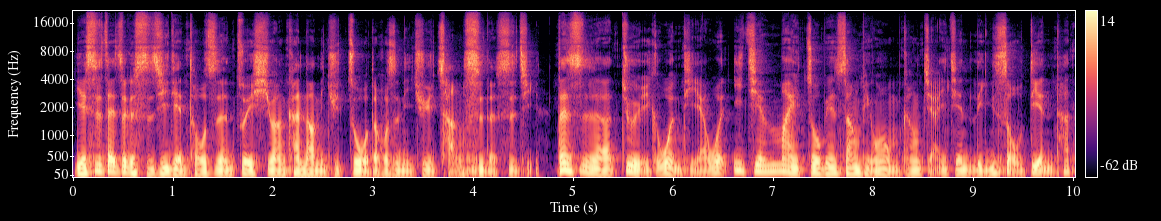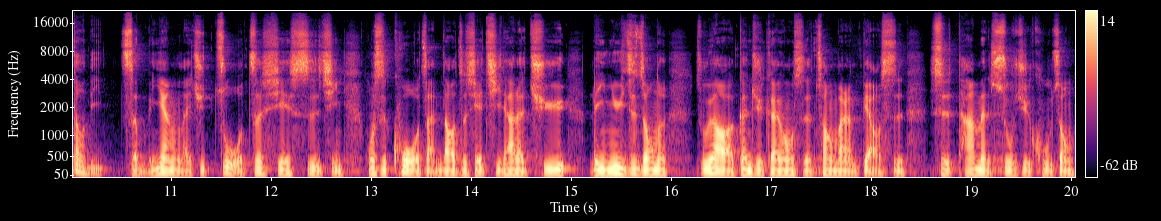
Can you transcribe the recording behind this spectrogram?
也是在这个时期点，投资人最希望看到你去做的，或是你去尝试的事情。但是啊，就有一个问题啊，我一间卖周边商品，或我们刚刚讲一间零售店，它到底怎么样来去做这些事情，或是扩展到这些其他的区域领域之中呢？主要啊，根据该公司的创办人表示，是他们数据库中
